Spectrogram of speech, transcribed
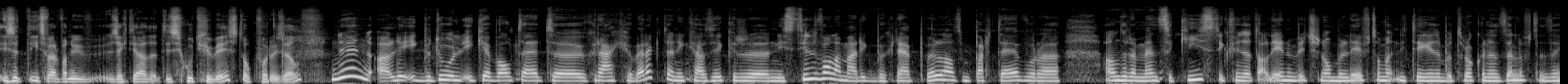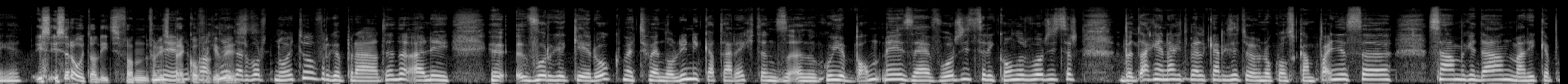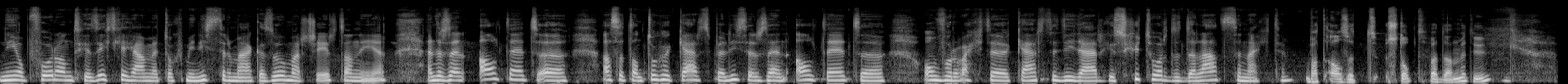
Is het iets waarvan u zegt, ja, het is goed geweest, ook voor uzelf? Nee, allee, ik bedoel, ik heb altijd eh, graag gewerkt en ik ga zeker eh, niet stilvallen, maar ik begrijp wel als een partij voor eh, andere mensen kiest. Ik vind het alleen een beetje onbeleefd om het niet tegen de betrokkenen zelf te zeggen. Is, is er ooit al iets van, van gesprek over maar- geweest? Nee, daar wordt nooit over gepraat. Hè. Allee, ge- vorige keer ook met Gwendoline. Ik had daar echt een, een goede band mee. Zij voorzitter, ik ondervoorzitter. We hebben dag en nacht bij elkaar gezeten. We hebben ook onze campagnes eh, samen gedaan. Maar ik heb niet op voorhand gezegd, je gaat mij toch minister maken. Zo marcheert dat niet. Hè. En er zijn altijd, eh, als het dan toch een kaartspel is, er zijn altijd eh, onverwachte kaarten die daar geschud worden de laatste nacht. Wat als het stopt, wat dan met u?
